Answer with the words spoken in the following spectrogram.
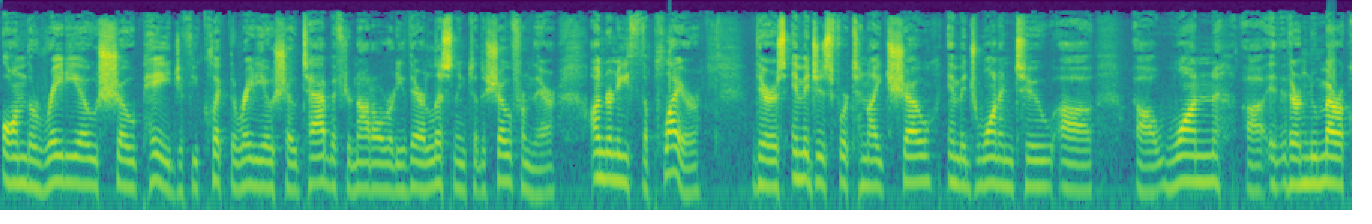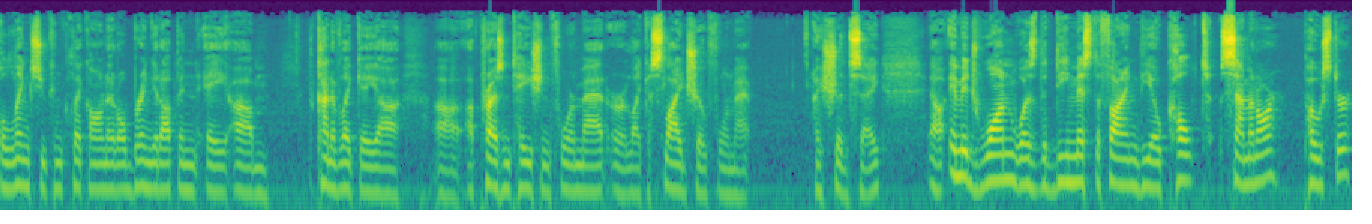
on the radio show page. If you click the radio show tab, if you're not already there listening to the show from there, underneath the player, there's images for tonight's show, image one and two. Uh, uh one, uh, there are numerical links you can click on. It'll bring it up in a um, kind of like a uh, uh, a presentation format or like a slideshow format. I should say. Uh, image one was the Demystifying the Occult seminar poster.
